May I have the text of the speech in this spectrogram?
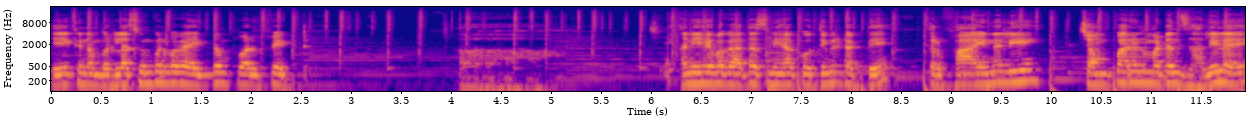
एक नंबर लसूण पण बघा एकदम परफेक्ट. हा हा हा हा. आणि हे बघा आता स्नेहा कोथिंबीर टाकते. तर फायनली चंपारण मटन झालेलं आहे.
